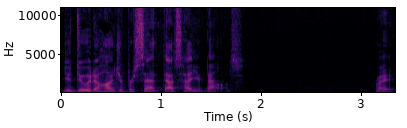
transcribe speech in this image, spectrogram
you do it 100%. That's how you balance right?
